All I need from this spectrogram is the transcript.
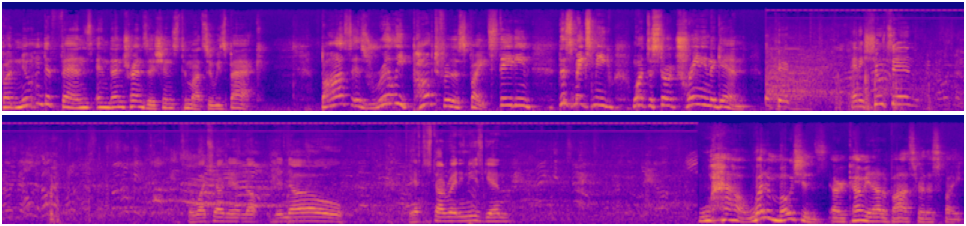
but Newton defends and then transitions to Matsui's back. Bas is really pumped for this fight, stating, This makes me want to start training again. Kick. And he shoots in. So watch out here. No, no. You have to start raining knees again. Wow, what emotions are coming out of Bas for this fight.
